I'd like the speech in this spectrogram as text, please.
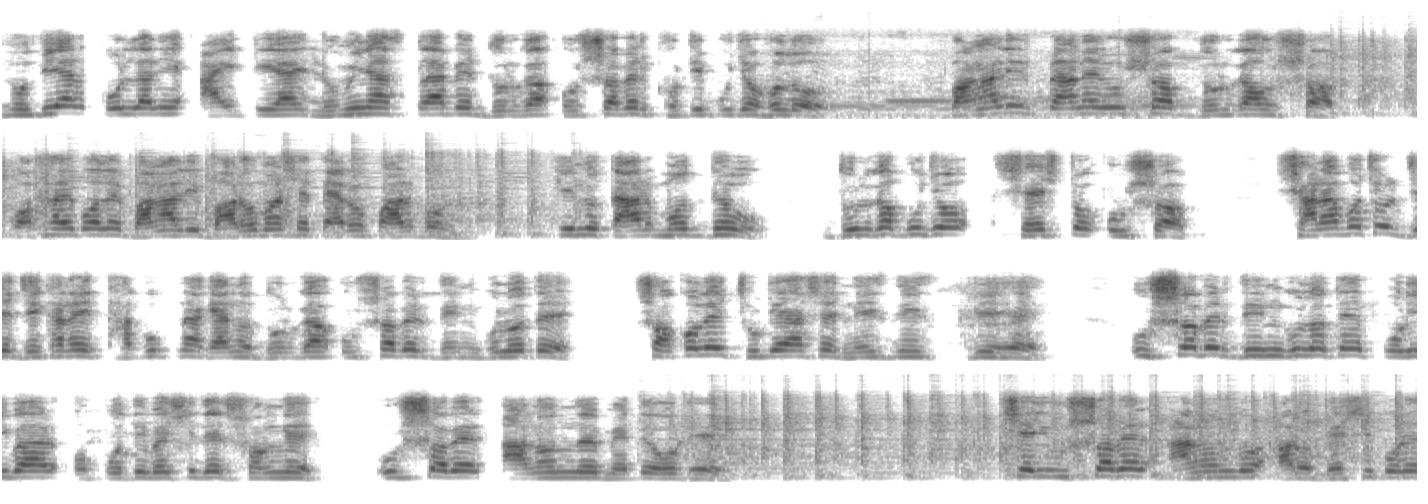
নদিয়ার কল্যাণী আইটিআই লুমিনাস ক্লাবের দুর্গা উৎসবের খুঁটি পুজো হলো। বাঙালির প্রাণের উৎসব, দুর্গা উৎসব। কথায় বলে বাঙালি বারো মাসে তেরো পার্বণ। কিন্তু তার মধ্যেও দুর্গাপুজো শ্রেষ্ঠ উৎসব। সারা বছর যে যেখানেই থাকুক না কেন দুর্গা উৎসবের দিনগুলোতে সকলেই ছুটে আসে নিজ নিজ গৃহে। উৎসবের দিনগুলোতে পরিবার ও প্রতিবেশীদের সঙ্গে উৎসবের আনন্দে মেতে ওঠে। সেই উৎসবের আনন্দ আরও বেশি করে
